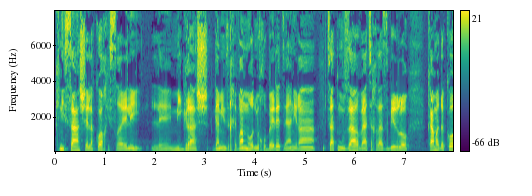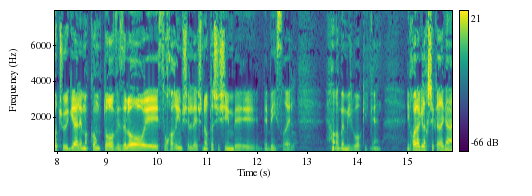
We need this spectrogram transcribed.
כניסה של לקוח ישראלי למגרש, גם אם זו חברה מאוד מכובדת, זה היה נראה קצת מוזר והיה צריך להסביר לו כמה דקות שהוא הגיע למקום טוב וזה לא אה, סוחרים של שנות ה-60 ב- בישראל. או במילווקי, כן. אני יכול להגיד לך שכרגע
